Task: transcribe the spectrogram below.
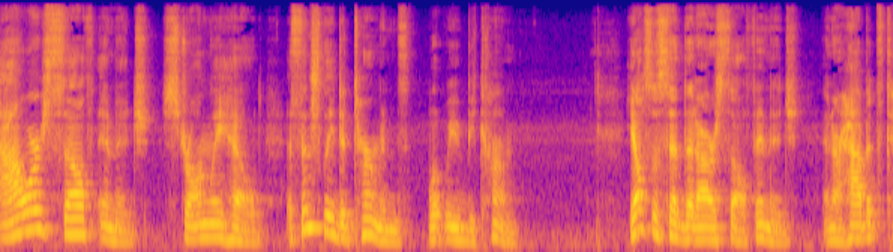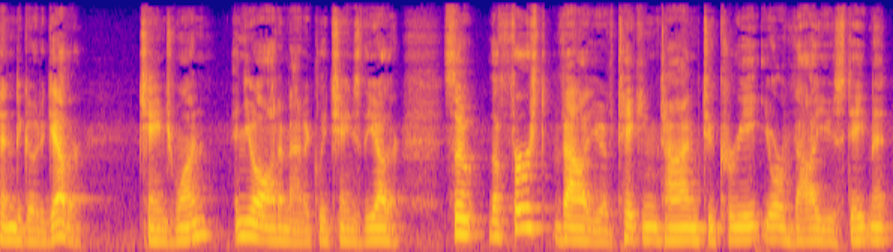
Our self image, strongly held, essentially determines what we become. He also said that our self image and our habits tend to go together. Change one, and you'll automatically change the other. So, the first value of taking time to create your value statement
